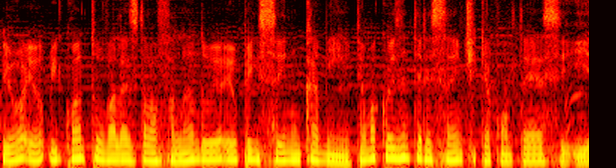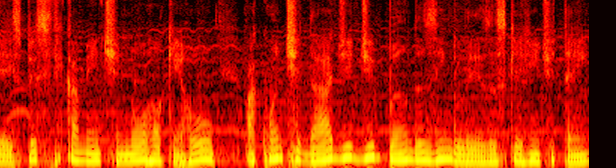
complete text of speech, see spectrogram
Eu, eu enquanto o Valézio estava falando, eu, eu, pensei num caminho. Tem uma coisa interessante que acontece, e é especificamente no rock and roll, a quantidade de bandas inglesas que a gente tem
